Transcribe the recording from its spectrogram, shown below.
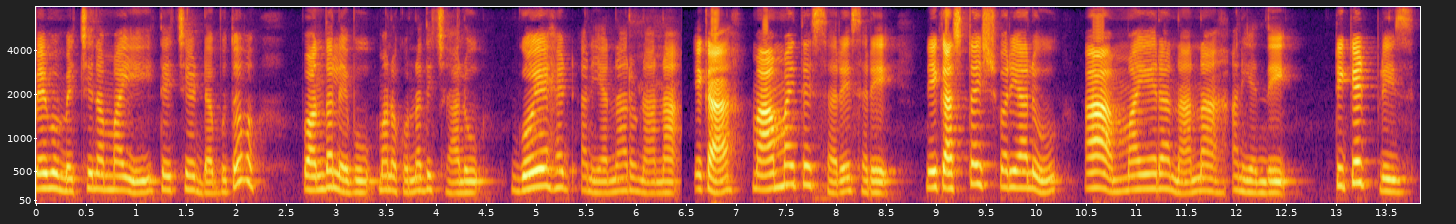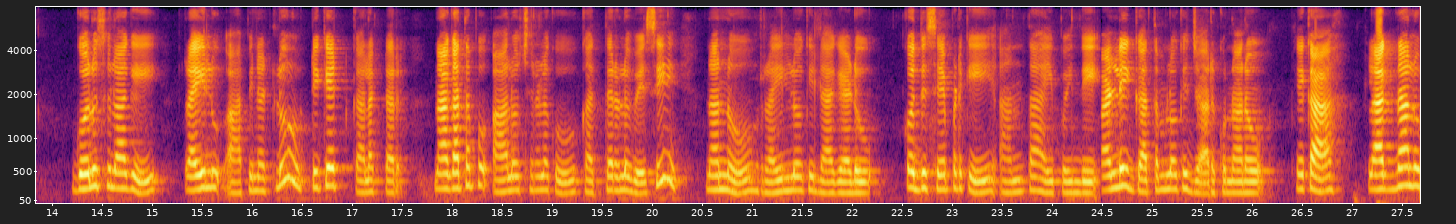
మేము మెచ్చిన అమ్మాయి తెచ్చే డబ్బుతో పొందలేవు మనకున్నది చాలు. గోయే హెడ్ అని అన్నారు నాన్న. ఇక మా అమ్మ అయితే సరే సరే నీ కష్టైశ్వర్యాలు ఆ అమ్మాయేరా నాన్న అని అంది. Ticket please. గొలుసులాగి రైలు ఆపినట్లు టికెట్ కలెక్టర్ నా గతపు ఆలోచనలకు కత్తెరలు వేసి నన్ను రైల్లోకి లాగాడు. కొద్దిసేపటికి అంతా అయిపోయింది. మళ్ళీ గతంలోకి జారుకున్నాను. ఇక లగ్నాలు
